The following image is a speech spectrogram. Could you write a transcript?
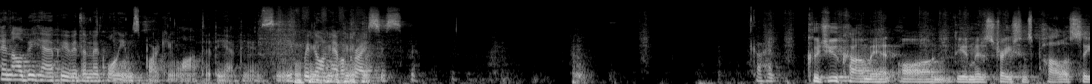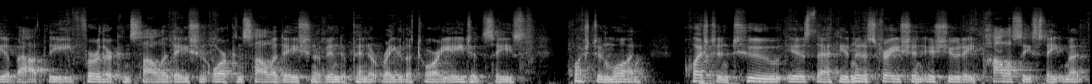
And I'll be happy with the McWilliams parking lot at the FDIC if we don't have a crisis. Go ahead. Could you comment on the administration's policy about the further consolidation or consolidation of independent regulatory agencies? Question one. Question two is that the administration issued a policy statement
